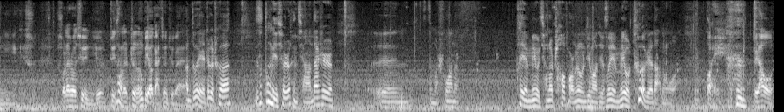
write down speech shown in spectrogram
你说说来说去，你就对它的智能比较感兴趣呗？啊，对，这个车它动力确实很强，但是呃，怎么说呢？它也没有强到超跑那种地方去，所以没有特别打动我。哎，对呀，我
